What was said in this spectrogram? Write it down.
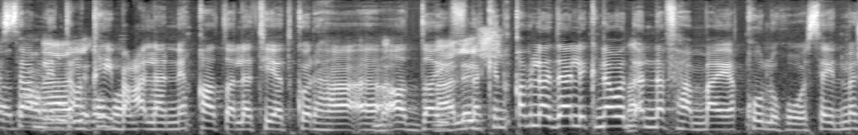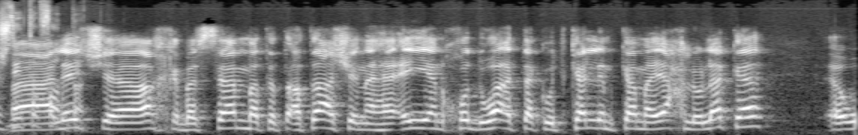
بسام للتعقيب على النقاط التي يذكرها الضيف. لكن قبل ذلك نود أن نفهم ما يقوله سيد مجدي تفضل. معلش يا أخ بسام ما تتقطعش نهائيا. خذ وقتك وتكلم كما يحلو لك. و...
